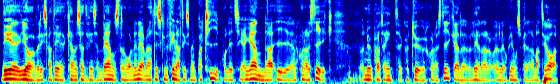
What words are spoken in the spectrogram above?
det gör väl liksom att det kan vi säga att det finns en vänsterhållning där, men att det skulle finnas liksom en partipolitisk agenda i en journalistik. Nu pratar jag inte kulturjournalistik eller ledare eller opinionsbildande material.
